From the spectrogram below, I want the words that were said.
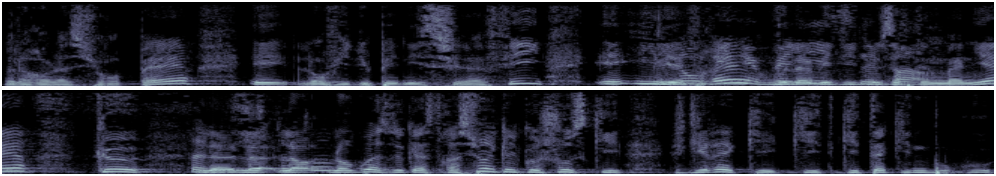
de la relation au père et l'envie du pénis chez la fille. Et il est vrai, vous l'avez dit d'une certaine manière, que l'angoisse de castration est quelque chose qui, je dirais, qui, qui, qui, taquine beaucoup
